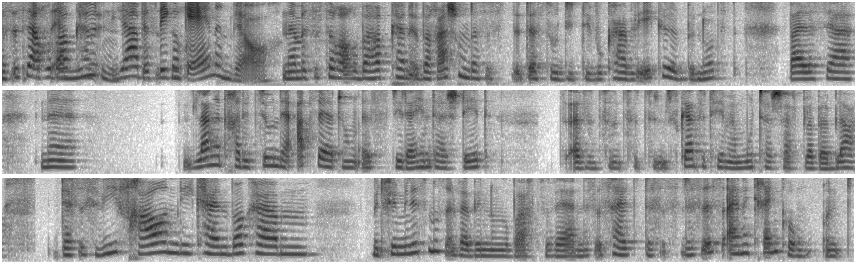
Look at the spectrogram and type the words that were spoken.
es ist es ja auch ist überhaupt ja, Deswegen doch, gähnen wir auch. na, aber es ist doch auch überhaupt keine Überraschung, dass, es, dass du die, die Vokabel Ekel benutzt, weil es ja eine lange Tradition der Abwertung ist, die dahinter steht. Also zu, zu, zu das ganze Thema Mutterschaft, bla bla bla. Das ist wie Frauen, die keinen Bock haben, mit Feminismus in Verbindung gebracht zu werden. Das ist halt, das ist, das ist eine Kränkung und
